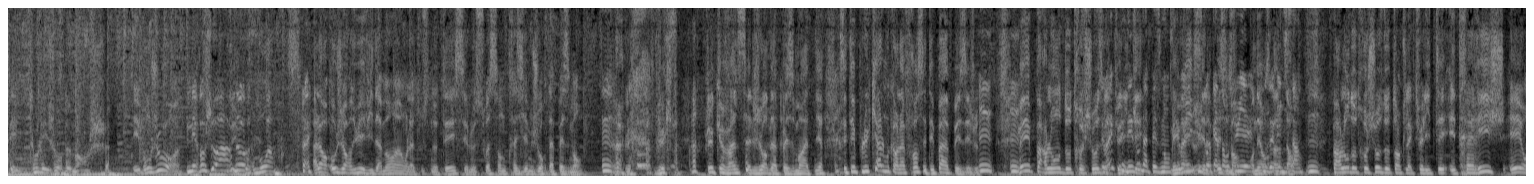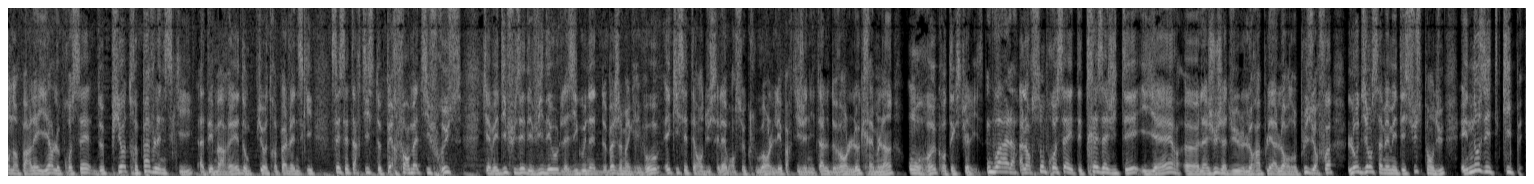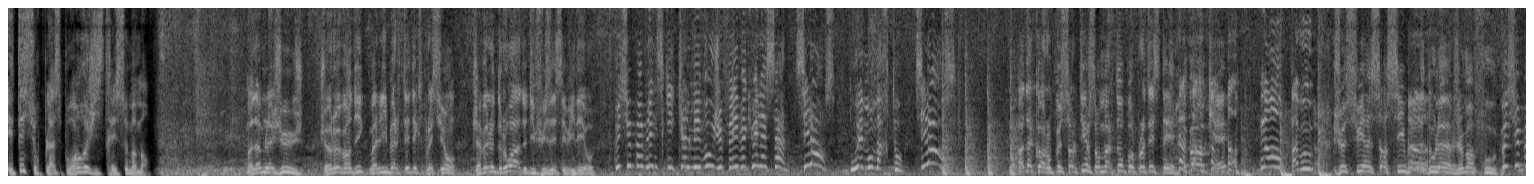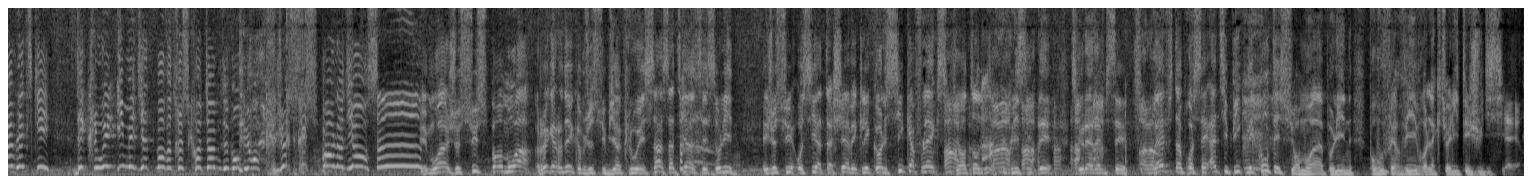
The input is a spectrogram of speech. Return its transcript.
C'est tous les jours de manche. Et bonjour Mais bonjour Mais Arnaud Pour moi Alors aujourd'hui évidemment, hein, on l'a tous noté, c'est le 73e jour d'apaisement. Mm. Euh, plus, plus que, plus que 27 jours d'apaisement à tenir. C'était plus calme quand la France n'était pas apaisée, je trouve. Mais parlons d'autre chose. Mm, C'est vrai que c'est des l'actualité- jours d'apaisement, Mais oui, c'est Jusqu'au 14 l'apaisement. juillet, On est en vous avez plein dit ça. dedans. Mm. Parlons d'autre chose, d'autant que l'actualité est très riche et on en parlait hier. Le procès de Piotr Pavlensky a démarré. Donc Piotr Pavlensky, c'est cet artiste performatif russe qui avait diffusé des vidéos de la zigounette de Benjamin Griveaux et qui s'était rendu célèbre en se clouant les parties génitales devant le Kremlin. On recontextualise. Voilà. Alors son procès a été très agité hier. Euh, la juge a dû le rappeler à l'ordre plusieurs fois. L'audience a même été suspendue et nos équipes étaient sur place pour enregistrer ce moment. Madame la juge, je revendique ma liberté d'expression. J'avais le droit de diffuser ces vidéos. Monsieur Pavlensky, calmez-vous, je fais évacuer la salle. Silence Où est mon marteau? Silence Ah d'accord, on peut sortir son marteau pour protester. Eh ben, ok. Non, pas vous Je suis insensible à la douleur, je m'en fous. Monsieur Pavlensky, déclouez immédiatement votre scrotum de mon bureau. Je suspends l'audience. Et moi, je suspends moi. Regardez comme je suis bien cloué. Ça, ça tient, c'est solide. Et je suis aussi attaché avec l'école Sikaflex. J'ai entendu la publicité sur RMC. Bref, c'est un procès atypique, mais comptez sur moi, Apolline, pour vous faire vivre l'actualité judiciaire.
